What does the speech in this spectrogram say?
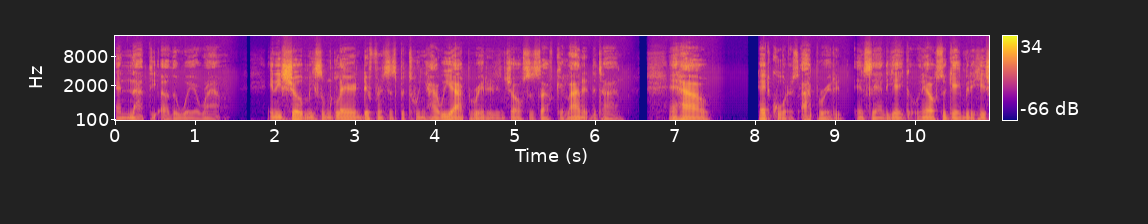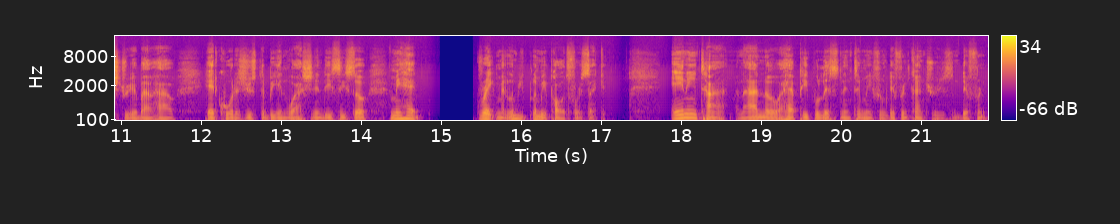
and not the other way around. And he showed me some glaring differences between how we operated in Charleston, South Carolina at the time, and how headquarters operated in San Diego. And he also gave me the history about how headquarters used to be in Washington D.C. So I mean, had great men. Let me let me pause for a second. Anytime, and I know I have people listening to me from different countries and different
